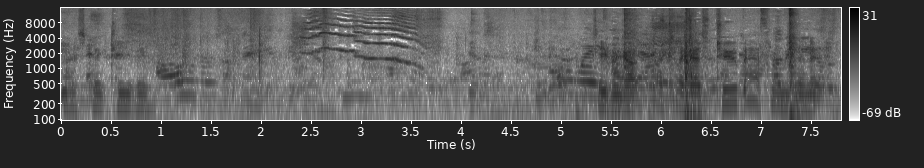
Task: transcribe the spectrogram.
Nice big TV. It's even got actually has two bathrooms in it. It?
